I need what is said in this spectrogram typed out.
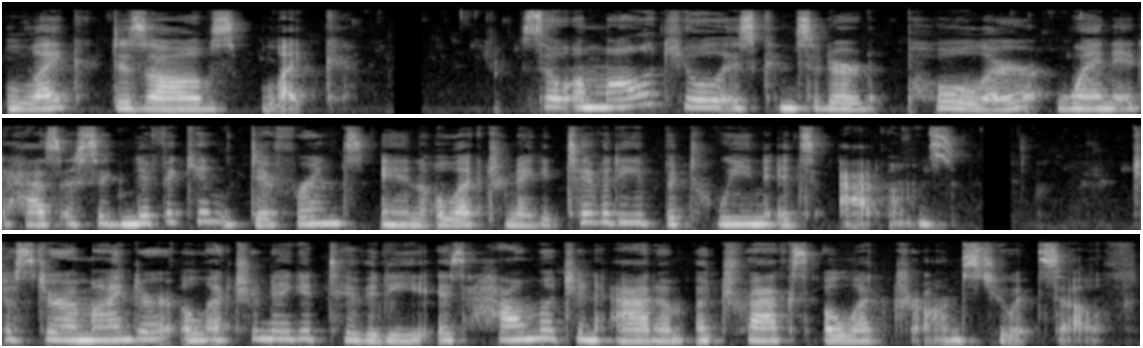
like dissolves like. So a molecule is considered polar when it has a significant difference in electronegativity between its atoms. Just a reminder, electronegativity is how much an atom attracts electrons to itself.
